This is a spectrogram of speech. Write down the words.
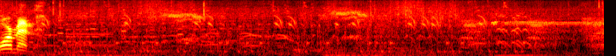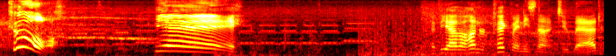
Swarm him. Cool! Yay! If you have 100 Pikmin, he's not too bad.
